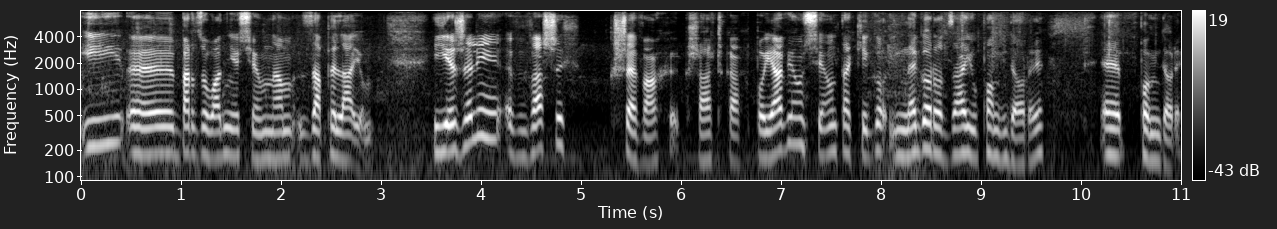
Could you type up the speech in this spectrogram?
i e, bardzo ładnie się nam zapylają. Jeżeli w Waszych krzewach, krzaczkach pojawią się takiego innego rodzaju pomidory, e, pomidory,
